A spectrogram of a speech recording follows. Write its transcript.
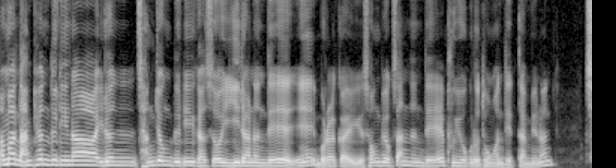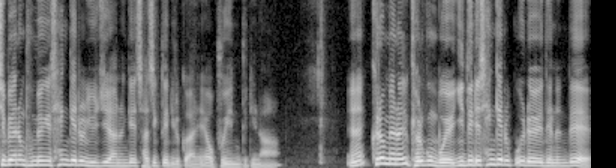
아마 남편들이나 이런 장정들이 가서 일하는데 예, 뭐랄까요? 성벽 쌓는데 부역으로 동원됐다면은 집에는 분명히 생계를 유지하는 게 자식들일 거 아니에요 부인들이나. 예? 그러면은 결국 뭐예요? 이들이 생계를 꾸려야 되는데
